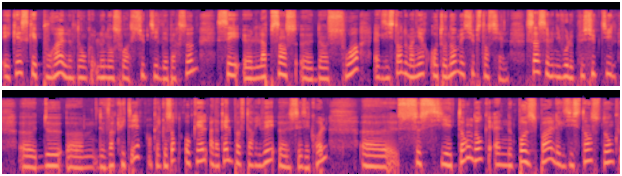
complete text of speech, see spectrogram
Et qu'est-ce qui est pour elles donc le non-soi subtil des personnes? C'est l'absence d'un soi existant de manière autonome et substantielle. Ça, c'est le niveau le plus subtil euh, de, euh, de vacuité, en quelque sorte, auquel, à laquelle peuvent arriver euh, ces écoles. Euh, ceci étant, donc, elles ne posent pas l'existence donc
